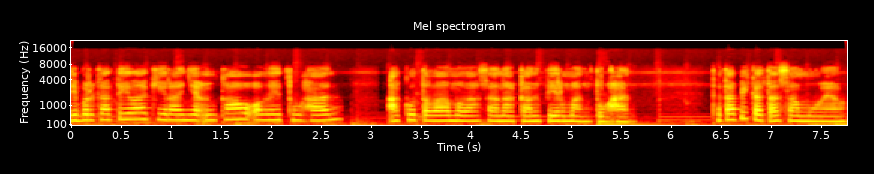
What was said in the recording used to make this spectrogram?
Diberkatilah kiranya engkau oleh Tuhan, aku telah melaksanakan firman Tuhan. Tetapi kata Samuel,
